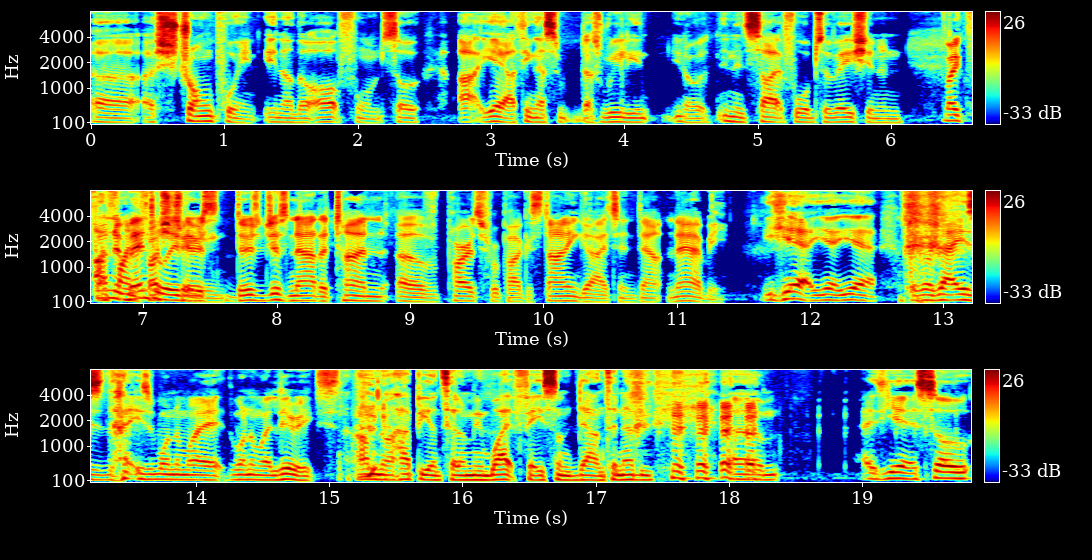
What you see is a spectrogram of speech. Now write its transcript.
a, a strong point in other art forms. So uh, yeah, I think that's that's really you know an insightful observation and like fundamentally, there's there's just not a ton of parts for Pakistani guys in Downton Abbey. Yeah, yeah, yeah. Although that is that is one of my one of my lyrics. I'm not happy until I'm in whiteface on Downton Abbey. Um, yeah, so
